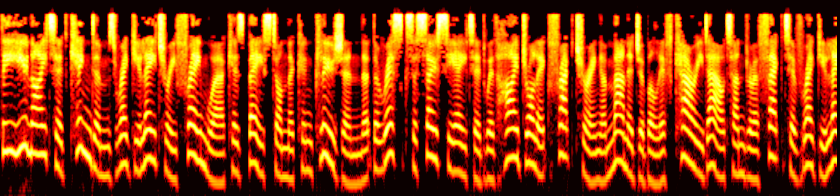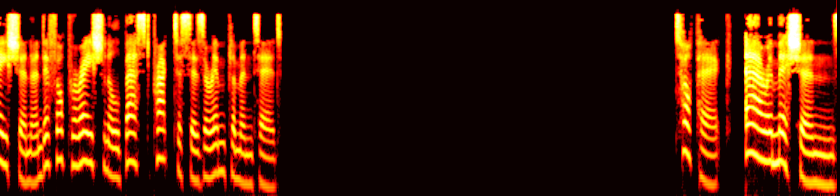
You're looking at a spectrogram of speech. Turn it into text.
The United Kingdom's regulatory framework is based on the conclusion that the risks associated with hydraulic fracturing are manageable if carried out under effective regulation and if operational best practices are implemented. Air emissions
